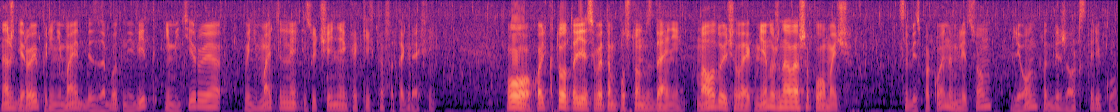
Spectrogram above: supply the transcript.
Наш герой принимает беззаботный вид, имитируя внимательное изучение каких-то фотографий. «О, хоть кто-то есть в этом пустом здании. Молодой человек, мне нужна ваша помощь». С обеспокоенным лицом Леон подбежал к старику.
